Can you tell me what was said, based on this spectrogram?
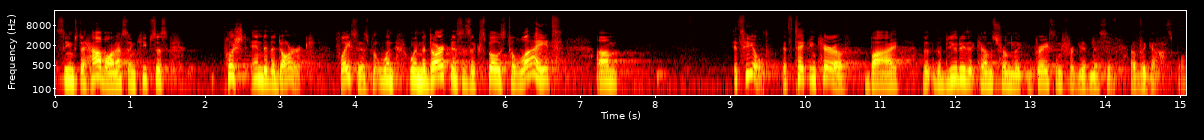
seems to have on us and keeps us pushed into the dark places. But when, when the darkness is exposed to light, um, it's healed, it's taken care of by the, the beauty that comes from the grace and forgiveness of, of the gospel.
